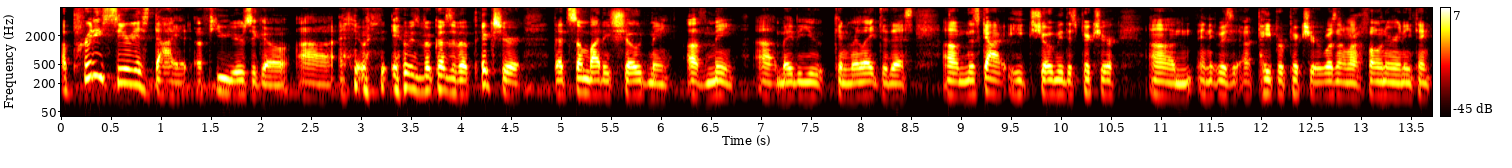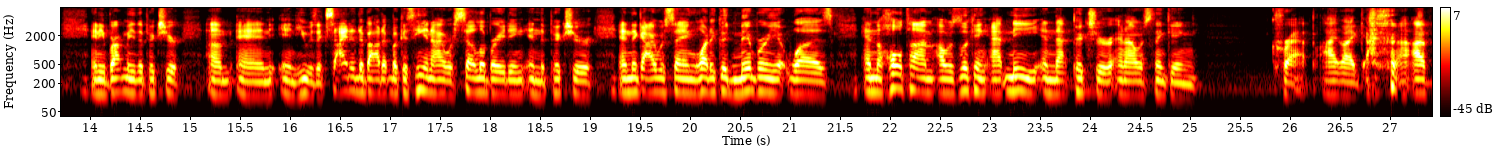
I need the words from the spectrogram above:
a pretty serious diet a few years ago. Uh, it, was, it was because of a picture that somebody showed me of me. Uh, maybe you can relate to this. Um, this guy, he showed me this picture, um, and it was a paper picture. It wasn't on a phone or anything. And he brought me the picture, um, and and he was excited about it because he and I were celebrating in the picture. And the guy was saying what a good memory it was. And the whole time I was looking at me in that picture, and I was thinking crap. I like I've,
